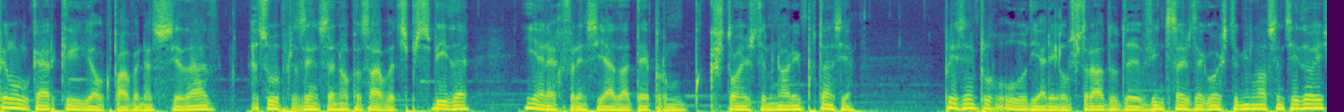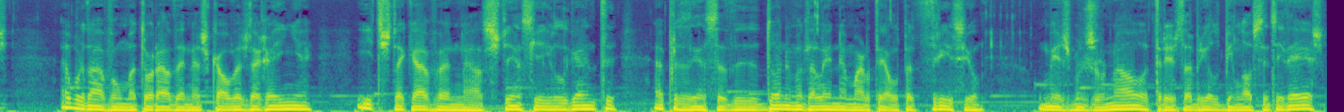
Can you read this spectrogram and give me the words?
Pelo lugar que ocupava na sociedade, a sua presença não passava despercebida e era referenciada até por questões de menor importância. Por exemplo, o Diário Ilustrado de 26 de agosto de 1902 abordava uma tourada nas Caldas da Rainha e destacava na assistência elegante a presença de Dona Madalena Martel Patrício. O mesmo jornal, a 3 de abril de 1910,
